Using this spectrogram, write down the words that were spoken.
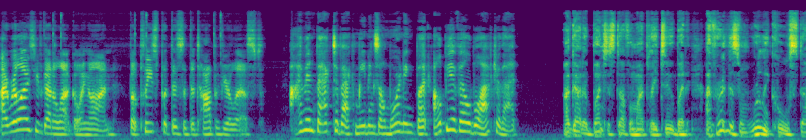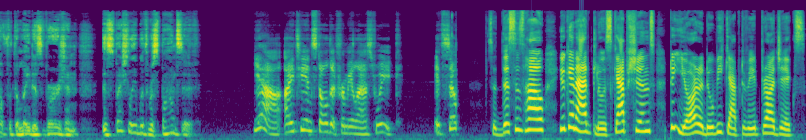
I realize you've got a lot going on, but please put this at the top of your list. I'm in back to back meetings all morning, but I'll be available after that. I've got a bunch of stuff on my plate too, but I've heard there's some really cool stuff with the latest version, especially with responsive. Yeah, IT installed it for me last week. It's so So this is how you can add closed captions to your Adobe Captivate projects.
